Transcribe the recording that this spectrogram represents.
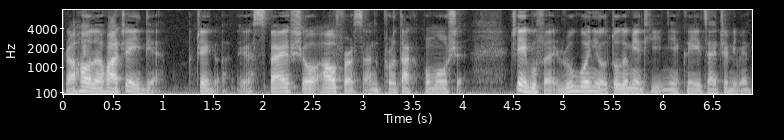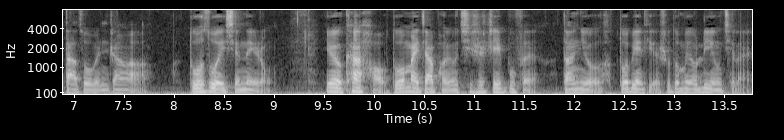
然后的话，这一点，这个 special offers and product promotion 这一部分，如果你有多个面题，你也可以在这里面大做文章啊，多做一些内容。因为我看好多卖家朋友，其实这部分。当你有多变体的时候都没有利用起来，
